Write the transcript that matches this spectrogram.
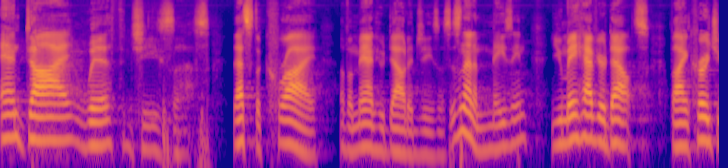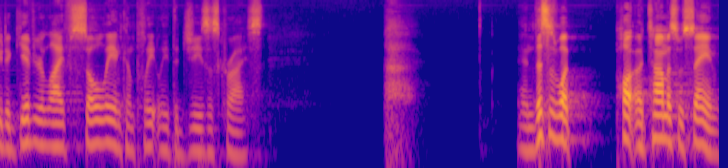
and die with Jesus. That's the cry of a man who doubted Jesus. Isn't that amazing? You may have your doubts, but I encourage you to give your life solely and completely to Jesus Christ. And this is what Paul, uh, Thomas was saying.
